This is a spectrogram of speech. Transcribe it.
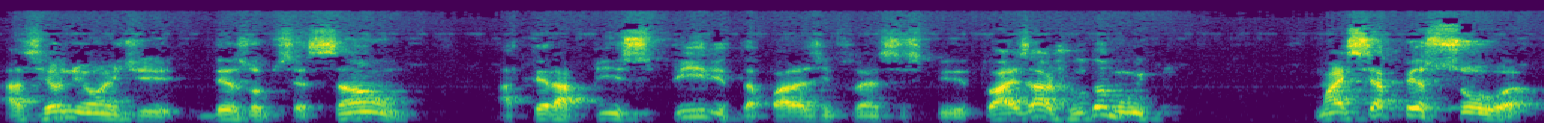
as reuniões de desobsessão, a terapia espírita para as influências espirituais ajuda muito. Mas se a pessoa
